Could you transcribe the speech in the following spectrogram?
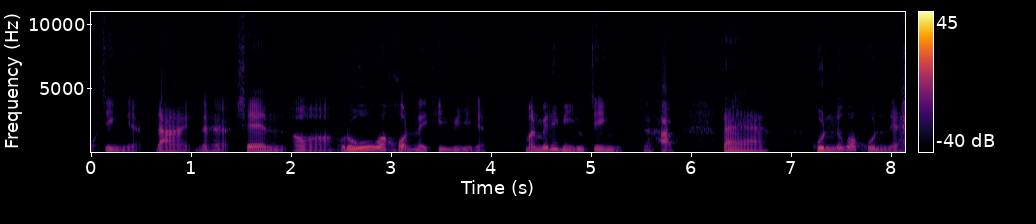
กจริงเนี่ยได้นะฮะเช่นออรู้ว่าคนในทีวีเนี่ยมันไม่ได้มีอยู่จริงนะครับ แต่คุณนึกว่าคุณเนี่ย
